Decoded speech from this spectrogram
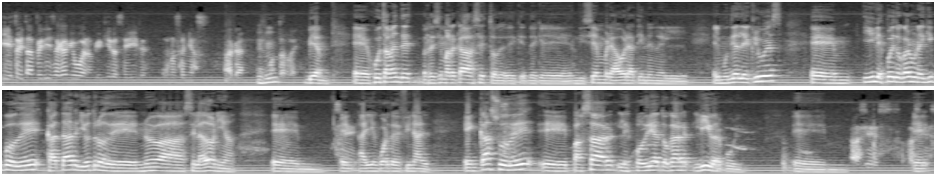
y estoy tan feliz acá que bueno, que quiero seguir unos años acá en Monterrey. Bien, eh, justamente recién marcabas esto de que, en diciembre ahora tienen el, el Mundial de Clubes eh, y les puede tocar un equipo de Qatar y otro de Nueva Celadonia eh, ahí en cuarto de final. En caso de pasar, les podría tocar Liverpool. así es, así es.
